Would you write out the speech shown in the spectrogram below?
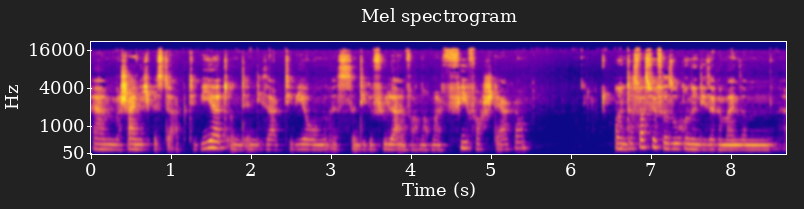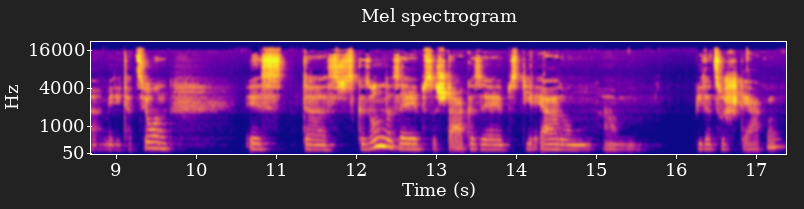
Ähm, wahrscheinlich bist du aktiviert und in dieser Aktivierung ist, sind die Gefühle einfach nochmal vielfach stärker. Und das, was wir versuchen in dieser gemeinsamen äh, Meditation, ist das gesunde Selbst, das starke Selbst, die Erdung, ähm, wieder zu stärken,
